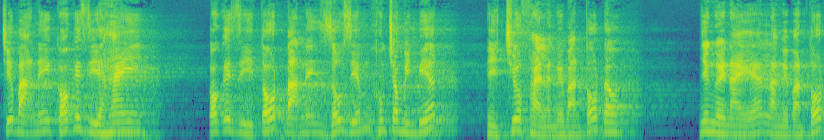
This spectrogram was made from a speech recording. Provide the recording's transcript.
chứ bạn ấy có cái gì hay có cái gì tốt bạn ấy giấu giếm không cho mình biết thì chưa phải là người bạn tốt đâu. Nhưng người này ấy, là người bạn tốt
